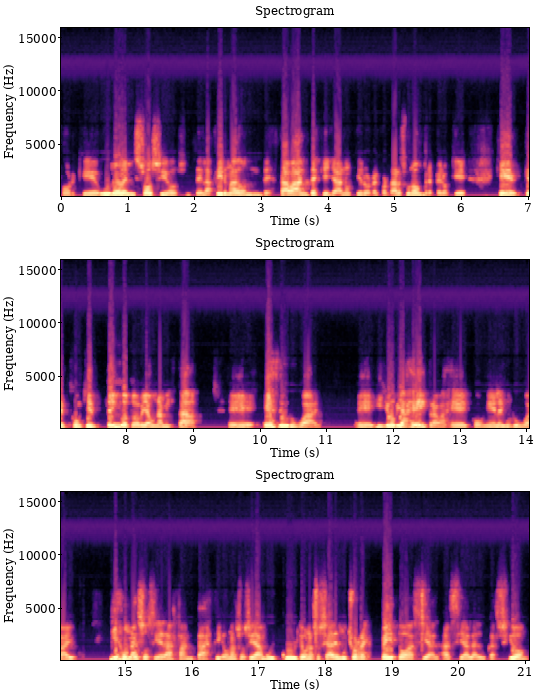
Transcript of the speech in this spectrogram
porque uno de mis socios de la firma donde estaba antes, que ya no quiero recordar su nombre, pero que, que, que con quien tengo todavía una amistad, eh, es de Uruguay. Eh, y yo viajé y trabajé con él en Uruguay. Y es una sociedad fantástica, una sociedad muy culta, una sociedad de mucho respeto hacia, hacia la educación,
